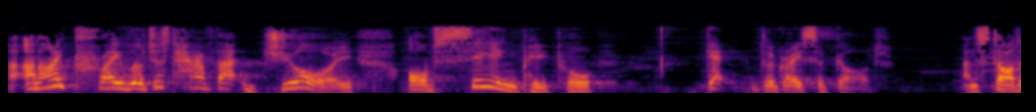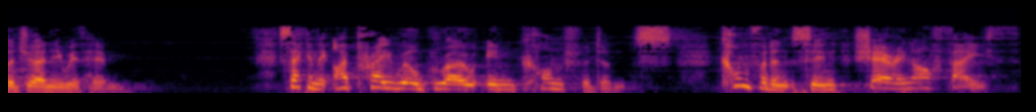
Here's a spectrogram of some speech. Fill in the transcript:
And I pray we'll just have that joy of seeing people get the grace of God and start a journey with Him. Secondly, I pray we'll grow in confidence. Confidence in sharing our faith.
